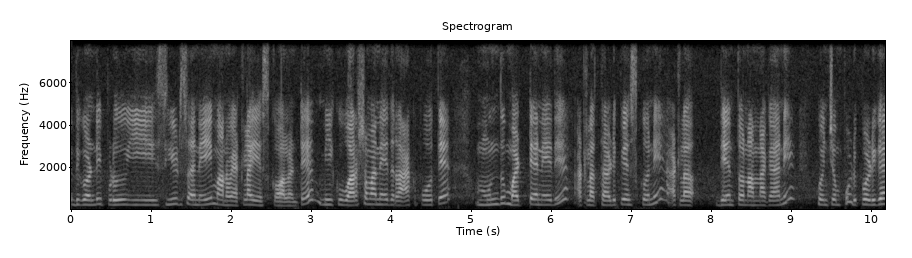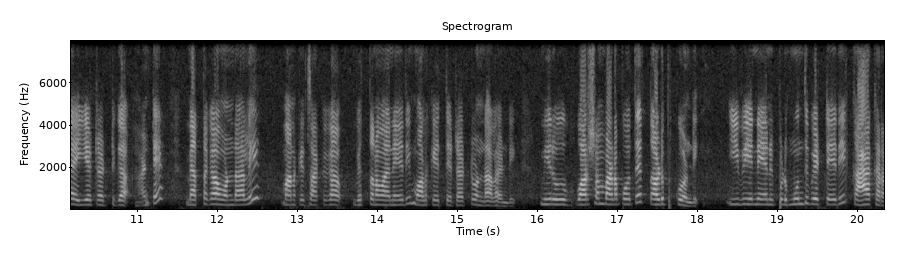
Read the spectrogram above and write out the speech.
ఇదిగోండి ఇప్పుడు ఈ సీడ్స్ అనేవి మనం ఎట్లా వేసుకోవాలంటే మీకు వర్షం అనేది రాకపోతే ముందు మట్టి అనేది అట్లా తడిపేసుకొని అట్లా దేంతోనన్నా కానీ కొంచెం పొడి పొడిగా అయ్యేటట్టుగా అంటే మెత్తగా ఉండాలి మనకి చక్కగా విత్తనం అనేది మొలకెత్తేటట్టు ఉండాలండి. మీరు వర్షం పడపోతే తడుపుకోండి. ఇవి నేను ఇప్పుడు ముందు పెట్టేది కాకర.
